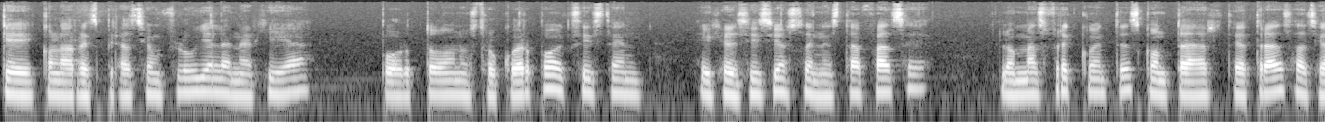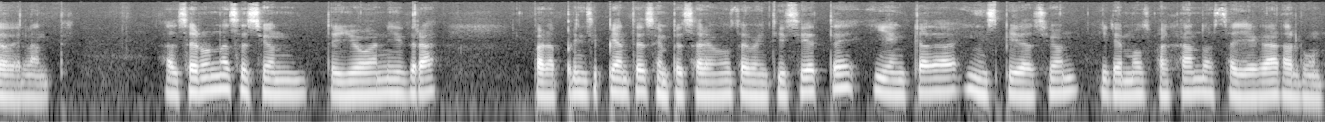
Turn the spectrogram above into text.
que con la respiración fluye la energía por todo nuestro cuerpo. Existen ejercicios en esta fase lo más frecuente es contar de atrás hacia adelante. Al ser una sesión de yoga nidra para principiantes empezaremos de 27 y en cada inspiración iremos bajando hasta llegar al 1.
